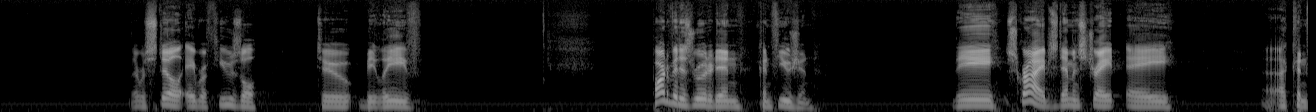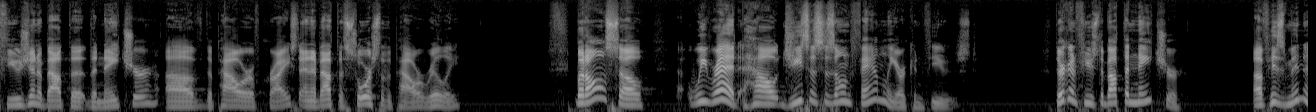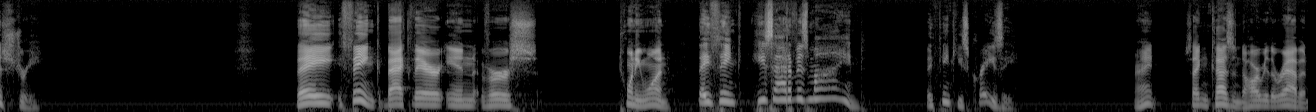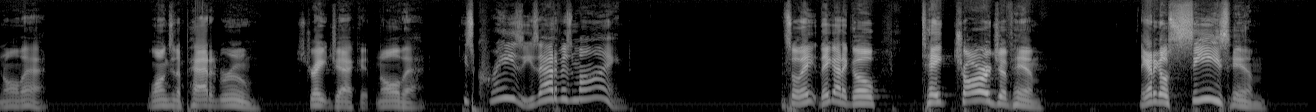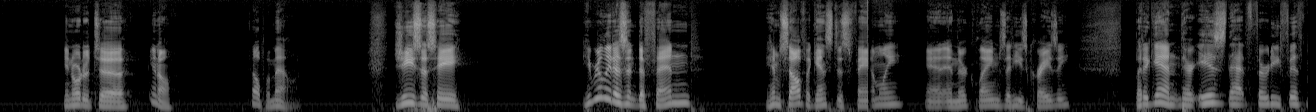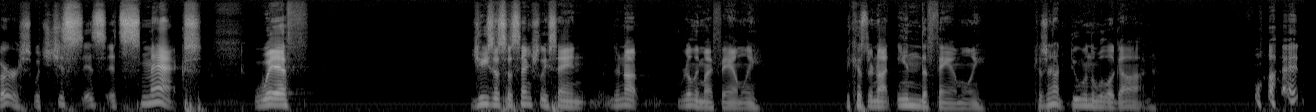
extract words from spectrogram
there was still a refusal to believe. Part of it is rooted in confusion. The scribes demonstrate a, a confusion about the, the nature of the power of Christ and about the source of the power, really. But also, we read how Jesus' own family are confused. They're confused about the nature of his ministry. They think, back there in verse 21, they think he's out of his mind. They think he's crazy. Right? Second cousin to Harvey the Rabbit and all that. Belongs in a padded room, straight jacket and all that. He's crazy. He's out of his mind. And so they, they got to go take charge of him. They got to go seize him in order to, you know, help him out. Jesus, he he really doesn't defend himself against his family and, and their claims that he's crazy. But again, there is that 35th verse, which just is, it smacks with Jesus essentially saying, they're not really my family because they're not in the family, because they're not doing the will of God. What?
